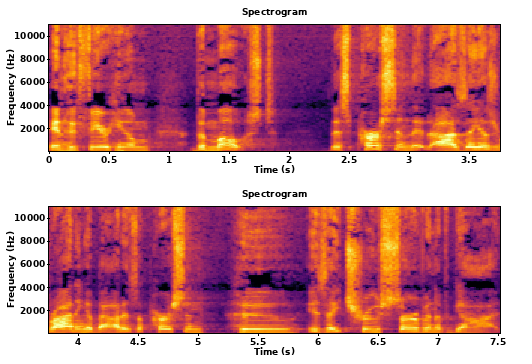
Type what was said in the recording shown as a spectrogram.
and who fear Him the most. This person that Isaiah is writing about is a person who is a true servant of God.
